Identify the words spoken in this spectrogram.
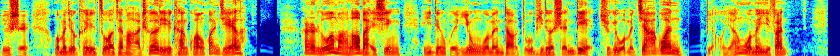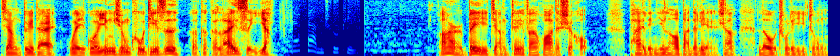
于是我们就可以坐在马车里看狂欢节了，而罗马老百姓一定会拥我们到朱庇特神殿去给我们加官，表扬我们一番，像对待卫国英雄库提斯和可克莱斯一样。阿尔贝讲这番话的时候，派里尼老板的脸上露出了一种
